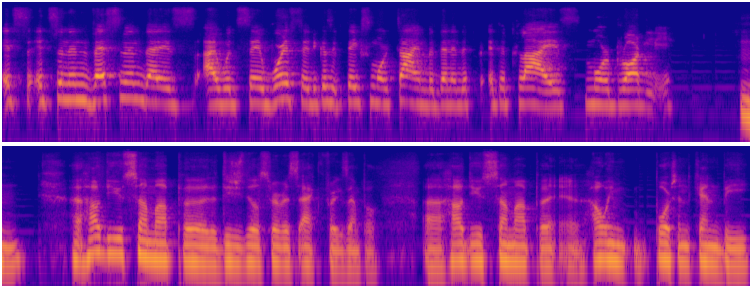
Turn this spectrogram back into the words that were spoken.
it's it's an investment that is I would say worth it because it takes more time, but then it it applies more broadly. Hmm. Uh, how do you sum up uh, the Digital Service Act, for example? Uh, how do you sum up uh, how important can be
